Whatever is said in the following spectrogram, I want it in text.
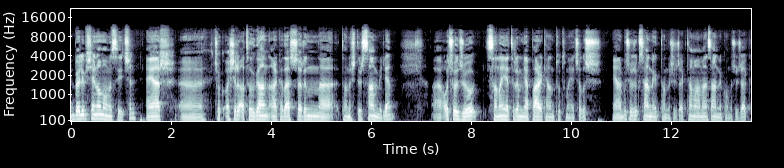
Böyle bir şeyin olmaması için eğer e, çok aşırı atılgan arkadaşlarınla tanıştırsan bile e, o çocuğu sana yatırım yaparken tutmaya çalış. Yani bu çocuk seninle tanışacak, tamamen seninle konuşacak.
